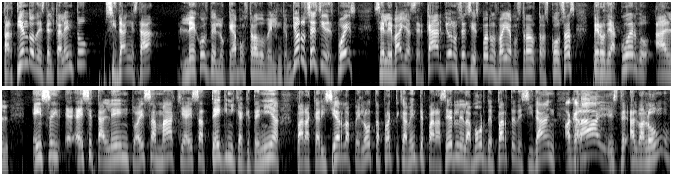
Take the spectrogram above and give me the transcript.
Partiendo desde el talento, Zidane está lejos de lo que ha mostrado Bellingham. Yo no sé si después se le vaya a acercar, yo no sé si después nos vaya a mostrar otras cosas, pero de acuerdo al ese, ese talento, a esa magia, a esa técnica que tenía para acariciar la pelota, prácticamente para hacerle el amor de parte de Zidane ¡Ah, caray! este, al balón.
